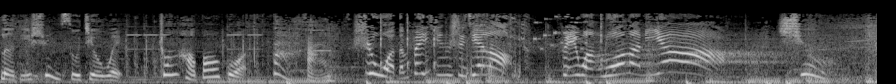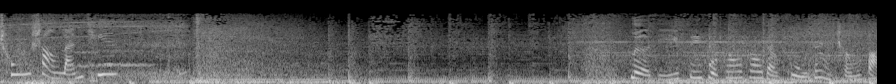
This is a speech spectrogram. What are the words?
乐迪迅速就位，装好包裹，大喊：“是我的飞行时间了，飞往罗马尼亚！”咻，冲上蓝天。乐迪飞过高高的古代城堡，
